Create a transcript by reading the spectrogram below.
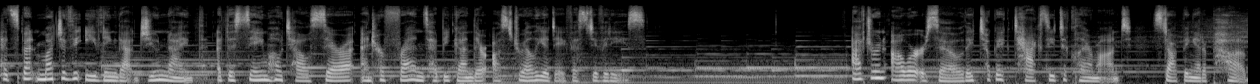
had spent much of the evening that June 9th at the same hotel Sarah and her friends had begun their Australia Day festivities. After an hour or so, they took a taxi to Claremont, stopping at a pub.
